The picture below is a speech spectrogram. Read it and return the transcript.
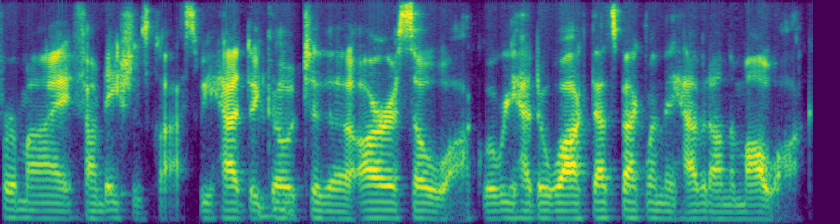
for my foundations class, we had to go to the RSO walk where we had to walk. That's back when they have it on the mall walk.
